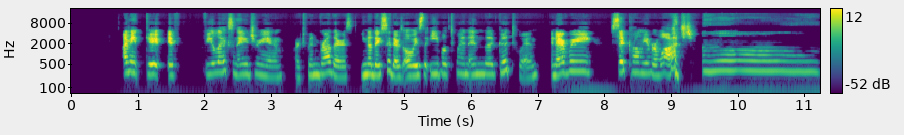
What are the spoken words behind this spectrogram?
I mean, if Felix and Adrian are twin brothers, you know, they say there's always the evil twin and the good twin in every sitcom we ever watched. Oh.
